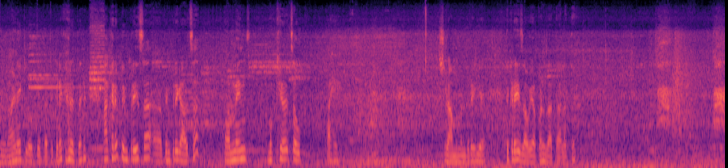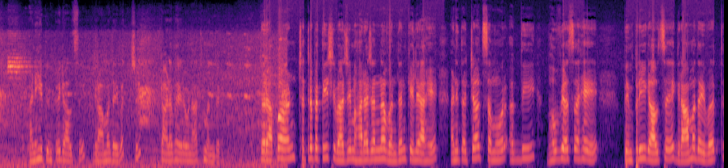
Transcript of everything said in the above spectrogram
एवढं अनेक लोक येतात तिकडे खरं तर. हा खरं पिंपरीचा पिंपरी गावचा मेन मुख्य चौक आहे. श्रीराम मंदिरही आहे. तिकडेही जाऊया आपण जाता आलं तर. आणि हे पिंपरी गावचे ग्रामदैवत श्री काळभैरवनाथ मंदिर. तर आपण छत्रपती शिवाजी महाराजांना वंदन केले आहे आणि त्याच्याच समोर अगदी भव्य असं हे पिंपरी गावचे ग्रामदैवत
